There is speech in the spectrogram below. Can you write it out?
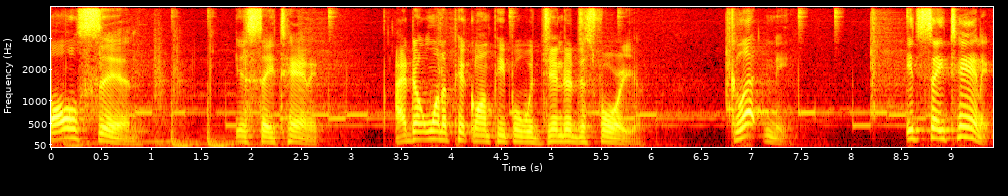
All sin is satanic. I don't want to pick on people with gender dysphoria. Gluttony, it's satanic.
